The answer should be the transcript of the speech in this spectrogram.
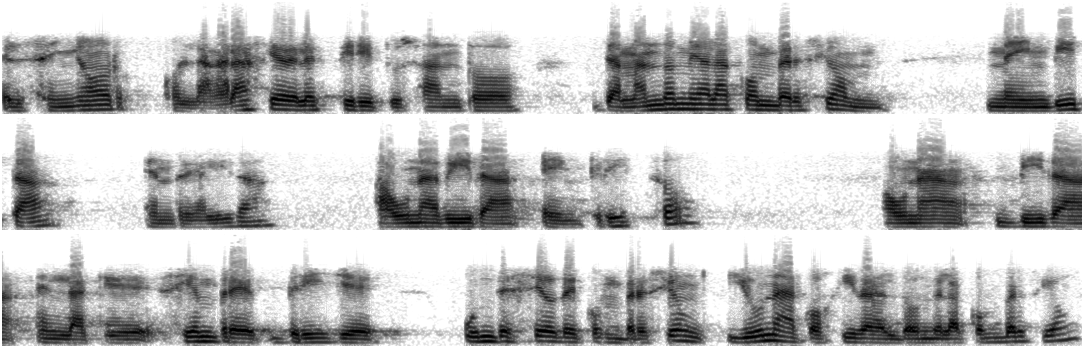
el Señor, con la gracia del Espíritu Santo, llamándome a la conversión, me invita, en realidad, a una vida en Cristo, a una vida en la que siempre brille un deseo de conversión y una acogida del don de la conversión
